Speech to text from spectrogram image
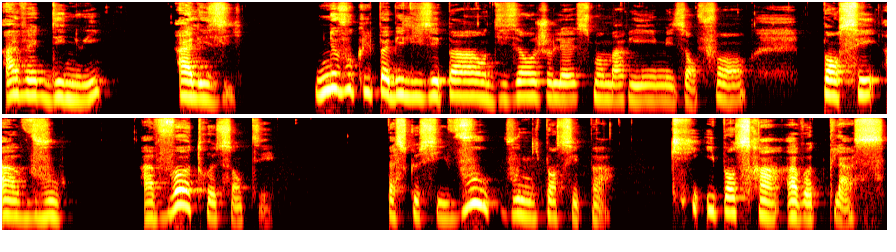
avec des nuits, allez-y. Ne vous culpabilisez pas en disant je laisse mon mari, mes enfants. Pensez à vous, à votre santé. Parce que si vous, vous n'y pensez pas, qui y pensera à votre place?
